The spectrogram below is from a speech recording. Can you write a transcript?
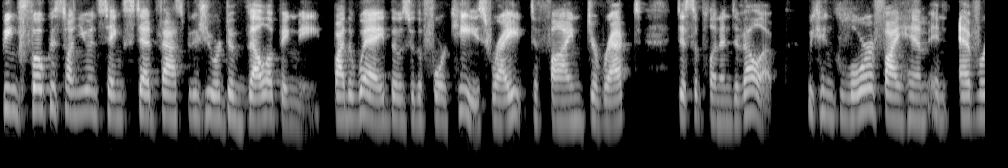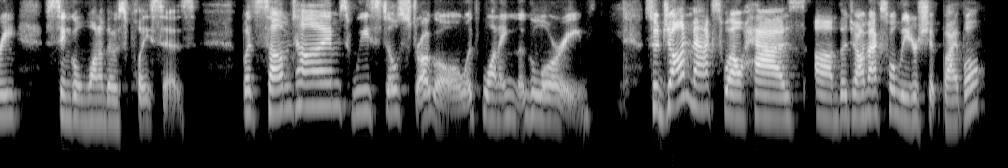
being focused on you and staying steadfast because you are developing me. By the way, those are the four keys, right? Define, direct, discipline, and develop. We can glorify Him in every single one of those places. But sometimes we still struggle with wanting the glory. So, John Maxwell has um, the John Maxwell Leadership Bible,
